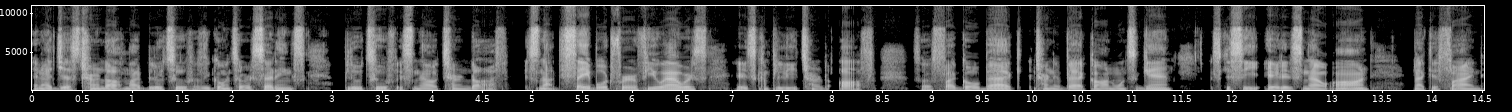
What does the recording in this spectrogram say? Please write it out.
and I just turned off my Bluetooth. If you go into our settings, Bluetooth is now turned off. It's not disabled for a few hours. It's completely turned off. So if I go back, turn it back on once again, as you can see, it is now on I could find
